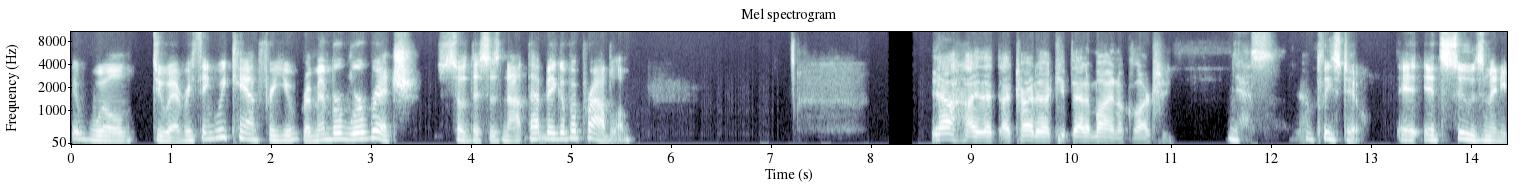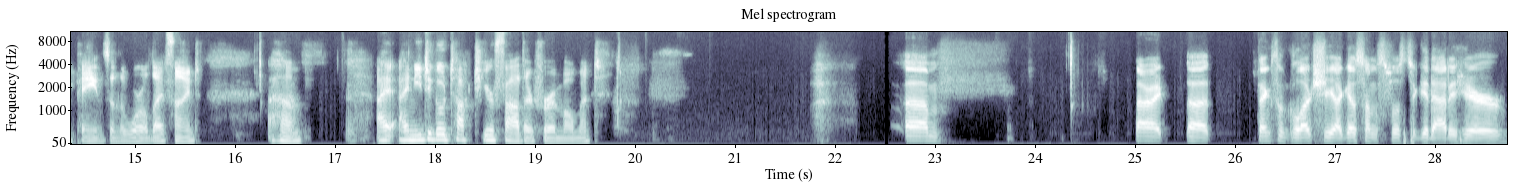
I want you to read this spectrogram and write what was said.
We'll do everything we can for you. Remember, we're rich, so this is not that big of a problem. Yeah, I I try to keep that in mind, Uncle Archie. Yes, Yeah. please do. It, it soothes many pains in the world, I find. Um, I, I need to go talk to your father for a moment. Um. All right. Uh, thanks, Uncle Archie. I guess I'm supposed to get out of here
